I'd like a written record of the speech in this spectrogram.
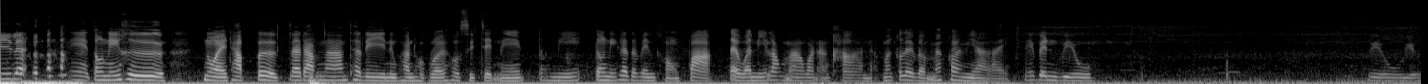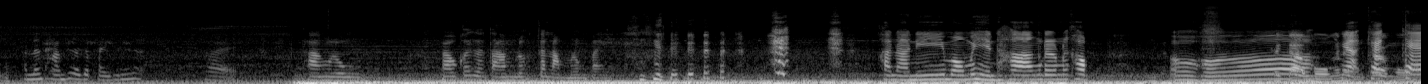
ดีแหละนี่ตรงนี้คือหน่วยทับเบิกระดับน้ำทะเล 1,667 เมตร ตรงนี้ตรงนี้ก็จะเป็นของฝาก แต่วันนี้เรามาวันอังคารอะมันก็เลยแบบไม่ค่อยมีอะไร นี่เป็นวิว วิววิวอันนั้นทางที่เราจะไปที่นี่น่ะใช่ทางลง เราก็จะตามรถกระหล่ำลงไปขณะนี้มองไม่เห็นทางแล้วนะครับ โอ้โหแค่เก้าโมงนะเนี่เนี่ยยแค่เก้าโมงแค่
